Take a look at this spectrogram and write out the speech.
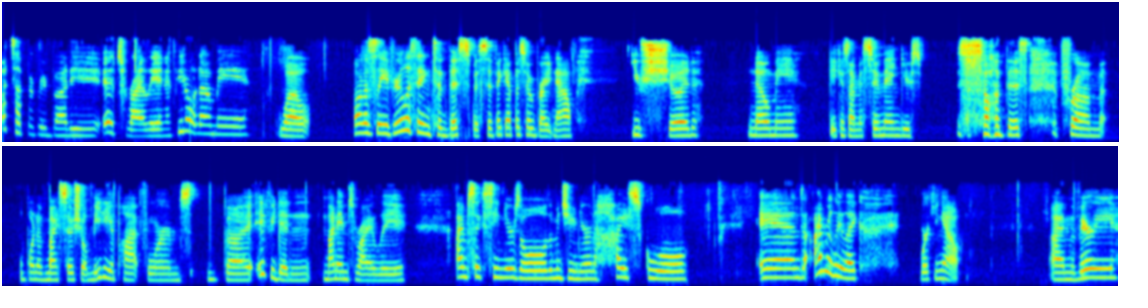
What's up, everybody? It's Riley, and if you don't know me, well, honestly, if you're listening to this specific episode right now, you should know me because I'm assuming you saw this from one of my social media platforms. But if you didn't, my name's Riley. I'm 16 years old, I'm a junior in high school, and I really like working out. I'm very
